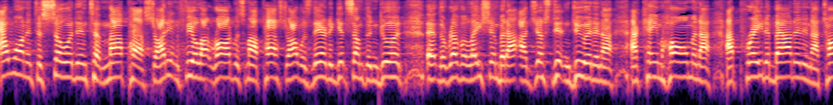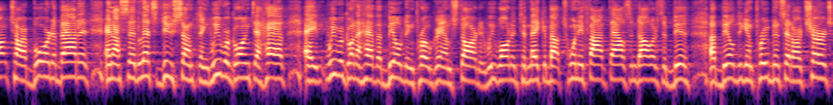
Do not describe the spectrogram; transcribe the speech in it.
I wanted to sow it into my pastor. I didn't feel like Rod was my pastor. I was there to get something good at the revelation, but I, I just didn't do it. And I, I came home and I, I prayed about it and I talked to our board about it. And I said, let's do something. We were going to have a, we were going to have a building program started. We wanted to make about $25,000 of, of building improvements at our church.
